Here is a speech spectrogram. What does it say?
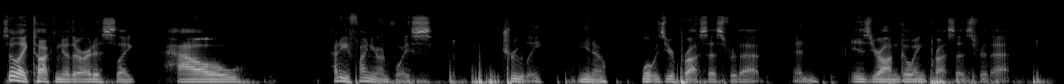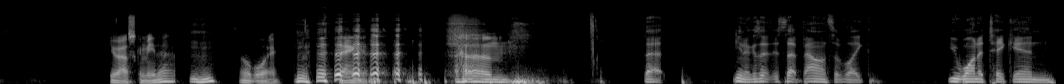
So like talking to other artists like how how do you find your own voice? Truly, you know, what was your process for that and is your ongoing process for that? You asking me that? Mhm. Oh boy. Dang Um, that you know, cuz it's that balance of like you want to take in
